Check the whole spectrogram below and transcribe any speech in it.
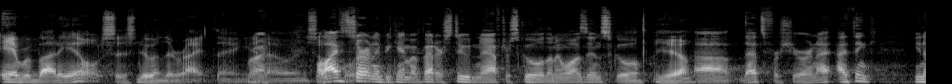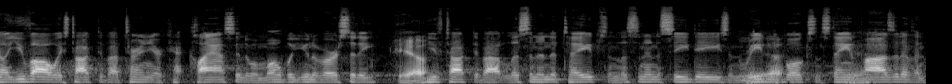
everybody else is doing the right thing. right. Know, so well, I certainly became a better student after school than I was in school. Yeah. Uh, that's for sure. And I, I, think, you know, you've always talked about turning your class into a mobile university. Yeah. You've talked about listening to tapes and listening to CDs and reading yeah. the books and staying yeah. positive. And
